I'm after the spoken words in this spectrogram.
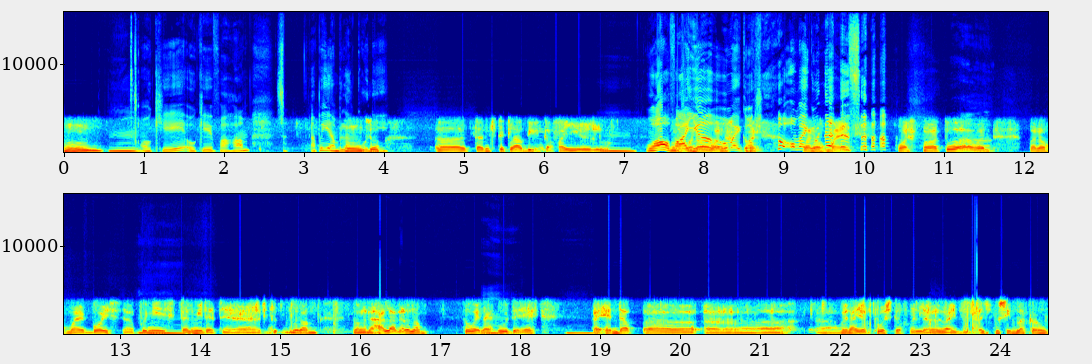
Hmm. Hmm, okay, okay, faham. Apa yang berlaku Hmm, so, ni? uh, time kita clubbing kat fire dulu. Hmm. Wow, One- fire! one- oh my god! Oh my one of my- goodness! One, one, tu lah, one, one of my boys uh, apa ni Hmm. tell me that uh, orang orang ada halak kat dalam. So when I go there, Hmm. I end up uh, uh, uh, when I approach the fella, I, I pusing belakang,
